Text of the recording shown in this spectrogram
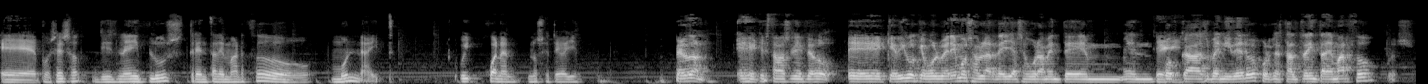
Eh, pues eso, Disney Plus, 30 de marzo, Moon Knight. Uy, Juanan, no se te oye. Perdón, eh, que estaba silenciado. Eh, que digo que volveremos a hablar de ella seguramente en, en Sí. podcast venideros, porque hasta el 30 de marzo, pues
